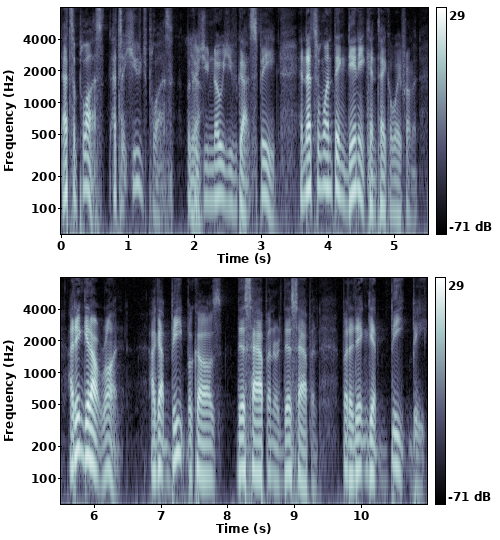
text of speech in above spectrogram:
that's a plus. That's a huge plus because you know you've got speed. And that's the one thing Denny can take away from it. I didn't get outrun. I got beat because this happened or this happened, but I didn't get beat beat.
